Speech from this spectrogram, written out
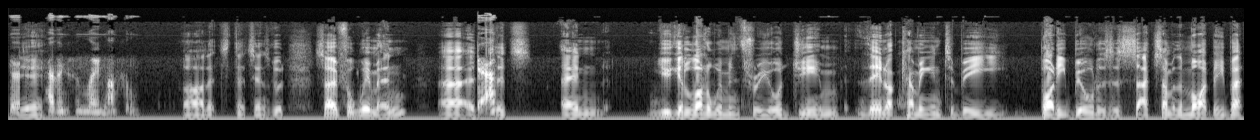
to Yeah. having some lean muscle. Oh, that's that sounds good. So for women, uh, it, Yeah. it's and you get a lot of women through your gym. They're not coming in to be bodybuilders as such. Some of them might be, but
